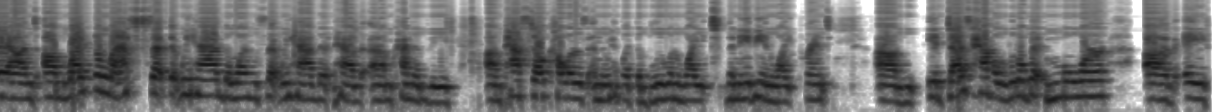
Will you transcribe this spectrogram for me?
and um, like the last set that we had, the ones that we had that had um, kind of the um, pastel colors, and then we had like the blue and white, the navy and white print. Um, it does have a little bit more of a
